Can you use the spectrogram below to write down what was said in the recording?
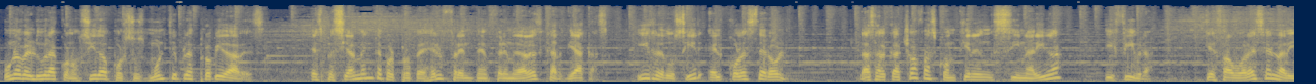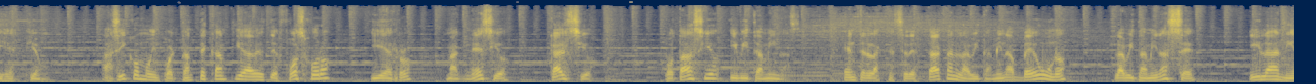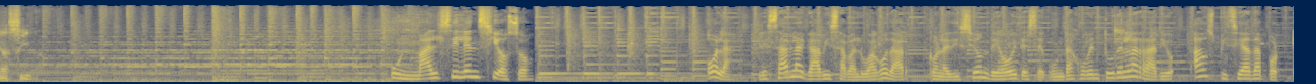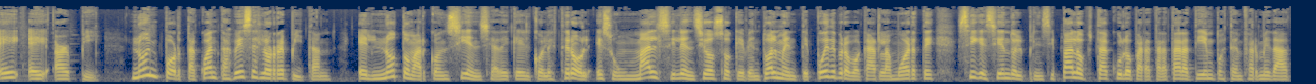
una verdura conocida por sus múltiples propiedades, especialmente por proteger frente a enfermedades cardíacas y reducir el colesterol. Las alcachofas contienen cinarina y fibra, que favorecen la digestión, así como importantes cantidades de fósforo, hierro, magnesio, calcio, potasio y vitaminas, entre las que se destacan la vitamina B1, la vitamina C y la niacina. Un mal silencioso. Hola, les habla Gaby Zabalúa Godard con la edición de hoy de Segunda Juventud en la Radio, auspiciada por AARP. No importa cuántas veces lo repitan, el no tomar conciencia de que el colesterol es un mal silencioso que eventualmente puede provocar la muerte sigue siendo el principal obstáculo para tratar a tiempo esta enfermedad.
